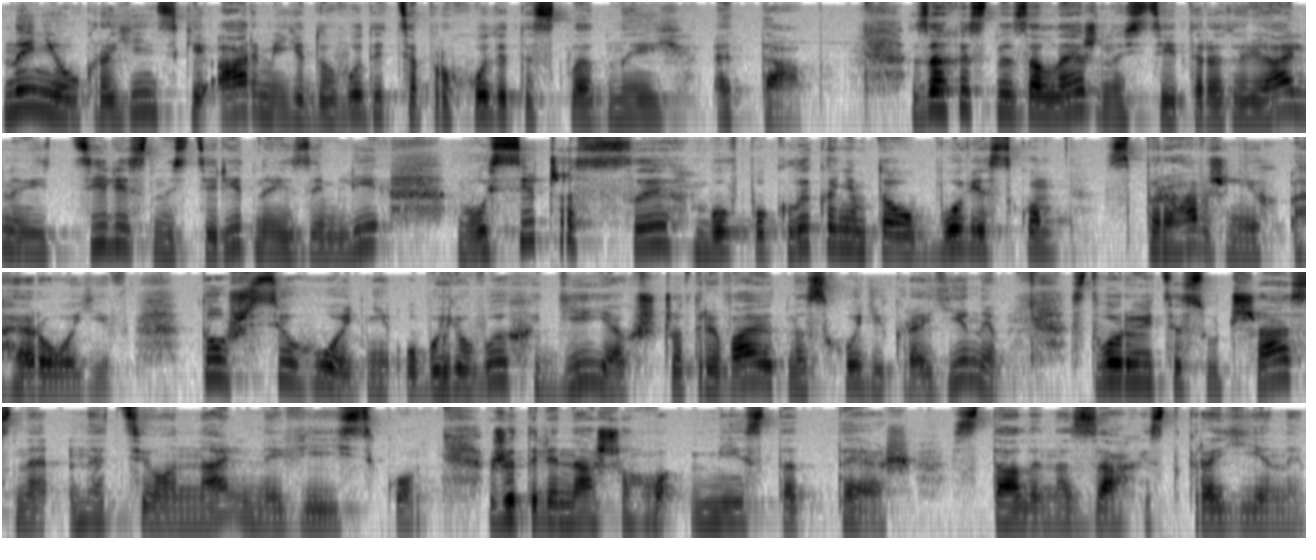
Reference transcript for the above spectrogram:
Нині українській армії доводиться проходити складний етап. Захист незалежності і територіальної цілісності рідної землі в усі часи був покликанням та обов'язком справжніх героїв. Тож сьогодні у бойових діях, що тривають на сході країни, створюється сучасне національне військо. Жителі нашого міста теж стали на захист країни.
